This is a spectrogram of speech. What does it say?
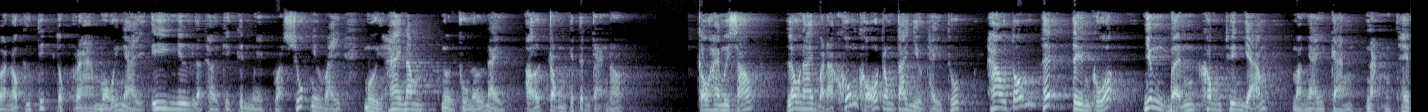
và nó cứ tiếp tục ra mỗi ngày, y như là thời kỳ kinh nguyệt và suốt như vậy 12 năm, người phụ nữ này ở trong cái tình trạng đó. Câu 26 Lâu nay bà đã khốn khổ trong tay nhiều thầy thuốc, Hao tốn hết tiền của, Nhưng bệnh không thuyên giảm mà ngày càng nặng thêm.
